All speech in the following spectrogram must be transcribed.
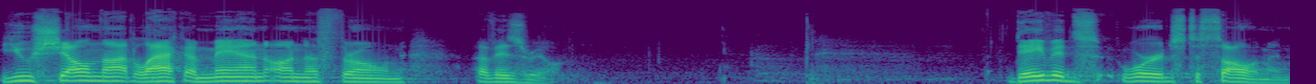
you shall not lack a man on the throne of Israel. David's words to Solomon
